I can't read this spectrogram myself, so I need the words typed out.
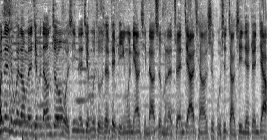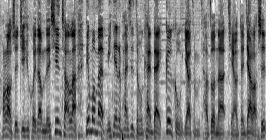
欢迎继续回到我们的节目当中，我是你的节目主持人费平。为你邀请到是我们的专家，强强是股市涨势的专家洪老师，继续回到我们的现场了。听友们，明天的盘是怎么看待？个股要怎么操作呢？请要专家老师。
